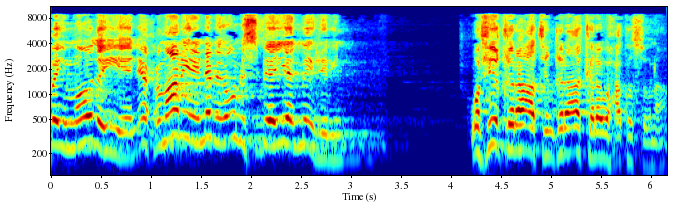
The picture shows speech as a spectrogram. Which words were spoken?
bay moodayeen. Ee xumaan inay nebiga u nisbeeyeen may rabin. Wa fii qiraa'atin qiraa'o kale waxaa ku sugnaa.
